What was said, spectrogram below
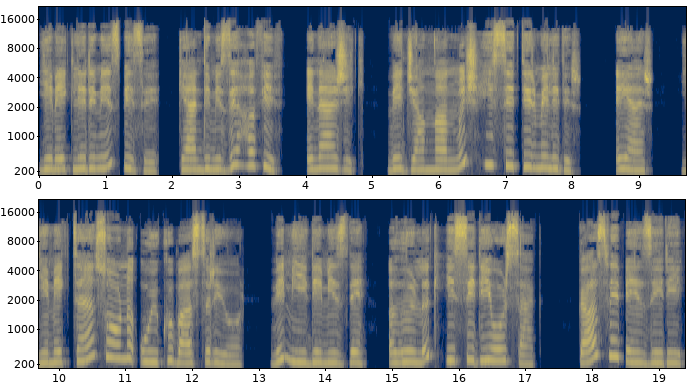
Yemeklerimiz bizi kendimizi hafif, enerjik ve canlanmış hissettirmelidir. Eğer yemekten sonra uyku bastırıyor ve midemizde ağırlık hissediyorsak, gaz ve benzeri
